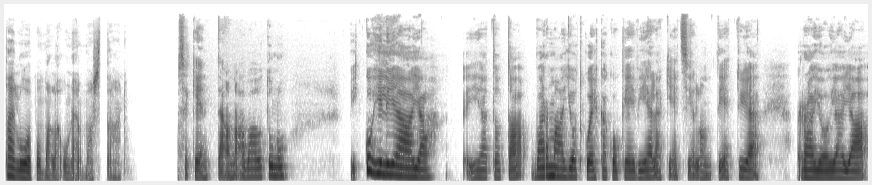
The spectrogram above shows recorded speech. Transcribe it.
tai luopumalla unelmastaan. Se kenttä on avautunut pikkuhiljaa ja, ja tota, varmaan jotkut ehkä kokee vieläkin, että siellä on tiettyjä rajoja ja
